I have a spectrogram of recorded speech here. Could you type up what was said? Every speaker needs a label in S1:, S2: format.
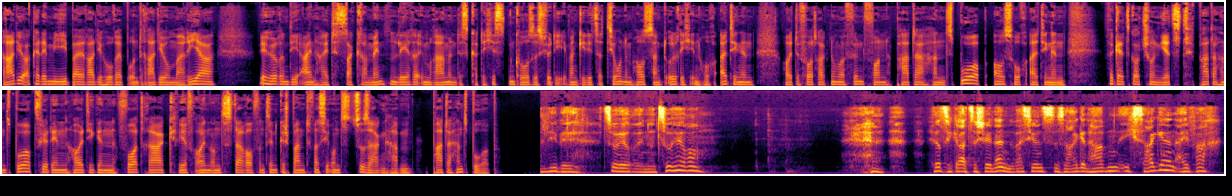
S1: Radioakademie bei Radio Horeb und Radio Maria. Wir hören die Einheit Sakramentenlehre im Rahmen des Katechistenkurses für die Evangelisation im Haus St. Ulrich in Hochaltingen. Heute Vortrag Nummer 5 von Pater Hans Buob aus Hochaltingen. Vergelt's Gott schon jetzt, Pater Hans Buob, für den heutigen Vortrag. Wir freuen uns darauf und sind gespannt, was Sie uns zu sagen haben. Pater Hans Buob.
S2: Liebe Zuhörerinnen und Zuhörer, hört sich gerade so schön an, was Sie uns zu sagen haben. Ich sage Ihnen einfach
